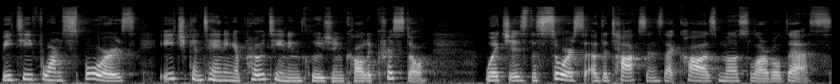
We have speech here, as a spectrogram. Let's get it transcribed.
BT forms spores, each containing a protein inclusion called a crystal, which is the source of the toxins that cause most larval deaths.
